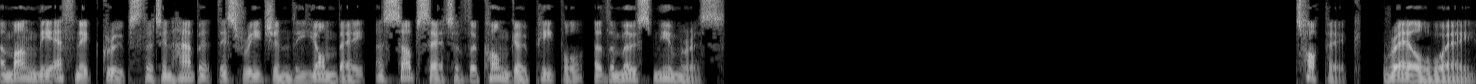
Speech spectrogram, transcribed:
Among the ethnic groups that inhabit this region the Yombe, a subset of the Kongo people, are the most numerous. Railway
